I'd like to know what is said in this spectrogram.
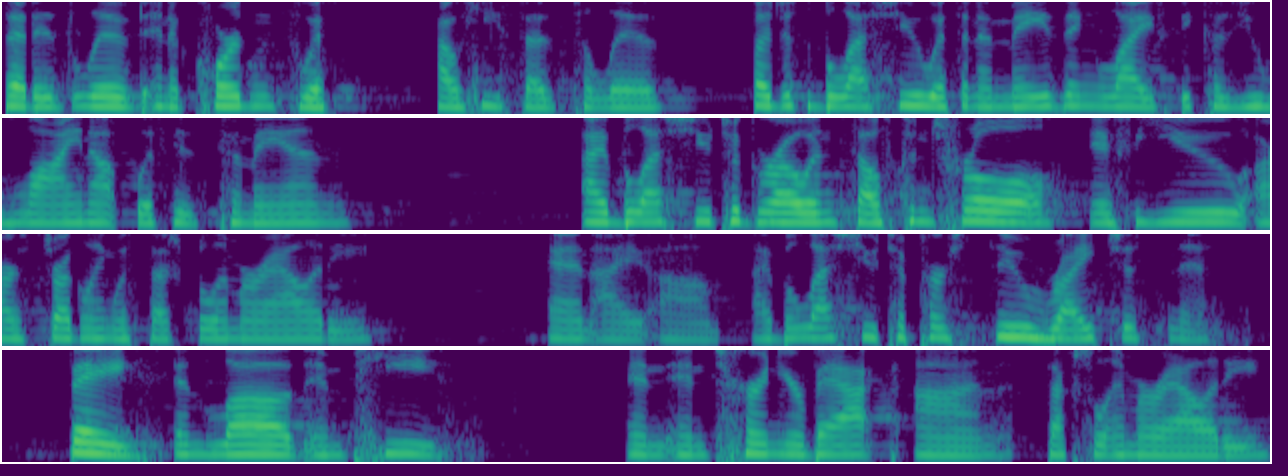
that is lived in accordance with how He says to live. So I just bless you with an amazing life because you line up with his commands. I bless you to grow in self control if you are struggling with sexual immorality. And I, um, I bless you to pursue righteousness, faith, and love and peace, and, and turn your back on sexual immorality.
